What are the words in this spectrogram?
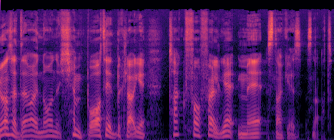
uansett, det var nå en kjempeårtid. Beklager. Takk for følget. Vi snakkes snart.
